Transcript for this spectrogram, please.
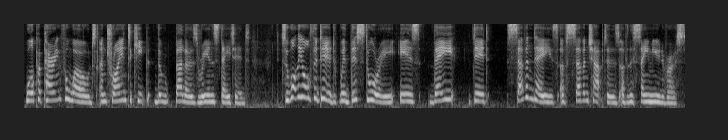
while preparing for Worlds and trying to keep the Bellas reinstated. So, what the author did with this story is they did seven days of seven chapters of the same universe.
